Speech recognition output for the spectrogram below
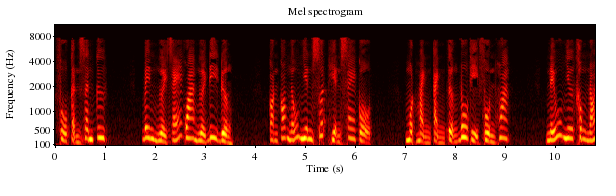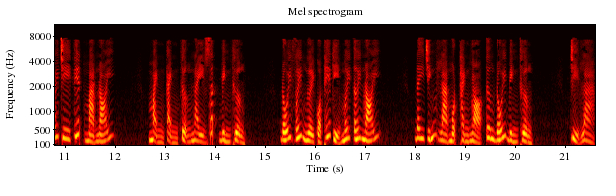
Phủ cận dân cư. Bên người ré qua người đi đường. Còn có ngẫu nhiên xuất hiện xe cổ. Một mảnh cảnh tượng đô thị phồn hoa. Nếu như không nói chi tiết mà nói. Mảnh cảnh tượng này rất bình thường. Đối với người của thế kỷ mới tới nói. Đây chính là một thành nhỏ tương đối bình thường. Chỉ là.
